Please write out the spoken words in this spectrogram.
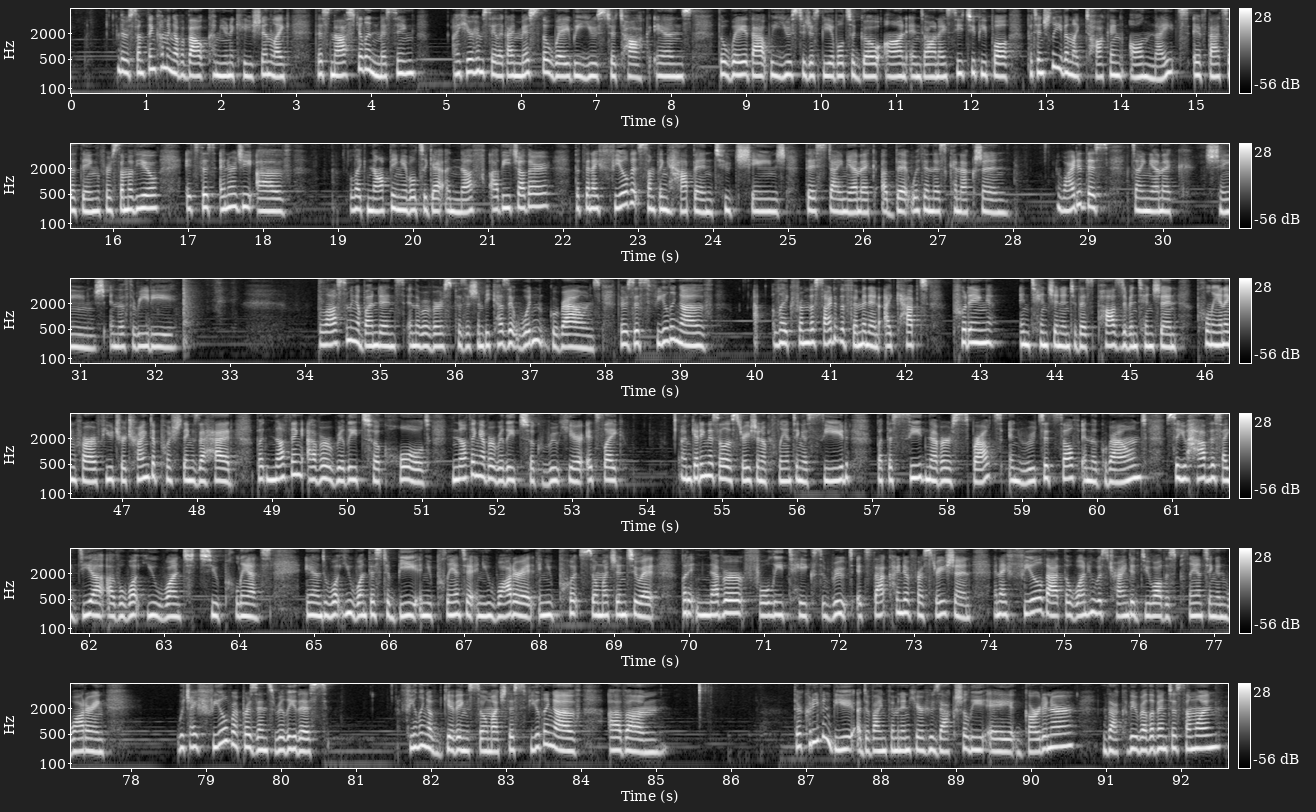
There's something coming up about communication, like this masculine missing I hear him say, like, I miss the way we used to talk and the way that we used to just be able to go on and on. I see two people potentially even like talking all night, if that's a thing for some of you. It's this energy of, like not being able to get enough of each other. But then I feel that something happened to change this dynamic a bit within this connection. Why did this dynamic change in the 3D? Blossoming abundance in the reverse position because it wouldn't ground. There's this feeling of, like, from the side of the feminine, I kept putting intention into this, positive intention, planning for our future, trying to push things ahead, but nothing ever really took hold. Nothing ever really took root here. It's like, I'm getting this illustration of planting a seed, but the seed never sprouts and roots itself in the ground. So you have this idea of what you want to plant and what you want this to be, and you plant it and you water it and you put so much into it, but it never fully takes root. It's that kind of frustration. And I feel that the one who was trying to do all this planting and watering, which I feel represents really this feeling of giving so much, this feeling of of um there could even be a divine feminine here who's actually a gardener that could be relevant to someone.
